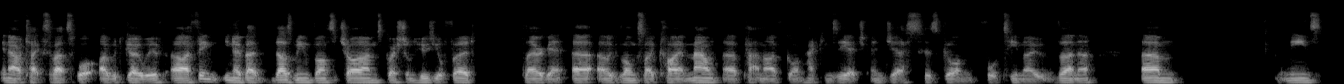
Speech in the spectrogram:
in our attack. So that's what I would go with. Uh, I think, you know, that does mean answer Charlam's question who's your third player again, uh, alongside Kai and Mount. Uh, Pat and I have gone Hakim Ziyech and Jess has gone for Timo Werner. Um, means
